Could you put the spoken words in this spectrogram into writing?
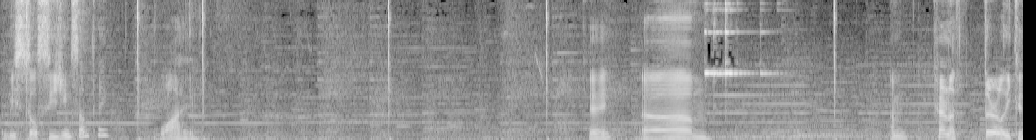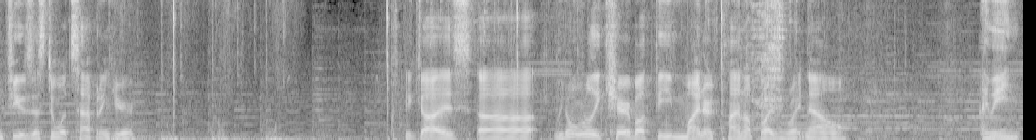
Are we still sieging something? Why? Okay. Um, I'm kind of thoroughly confused as to what's happening here. Hey guys, uh, we don't really care about the minor clan uprising right now. I mean...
